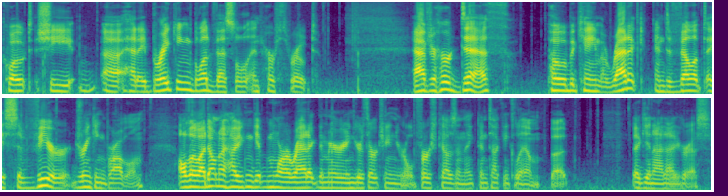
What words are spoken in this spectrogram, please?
quote, she uh, had a breaking blood vessel in her throat. After her death, Poe became erratic and developed a severe drinking problem. Although I don't know how you can get more erratic than marrying your 13 year old first cousin in Kentucky Clemm, but again, I digress.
